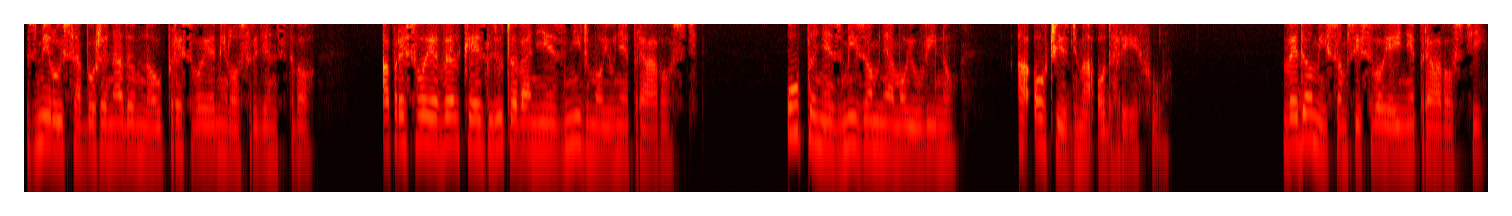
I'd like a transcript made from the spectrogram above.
Zmiluj sa, Bože, nado mnou pre svoje milosrdenstvo a pre svoje veľké zľutovanie znič moju neprávosť. Úplne zmizo mňa moju vinu a očisť ma od hriechu. Vedomý som si svojej neprávosti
